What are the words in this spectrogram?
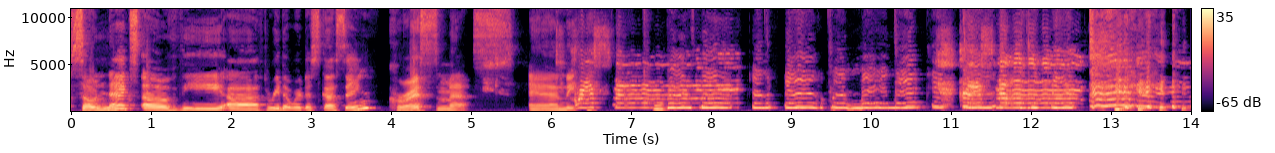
So next of the uh, three that we're discussing, Christmas and the Christmas. Christmas and the Christmas.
